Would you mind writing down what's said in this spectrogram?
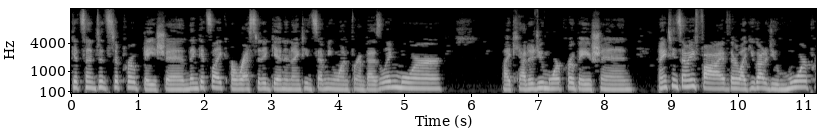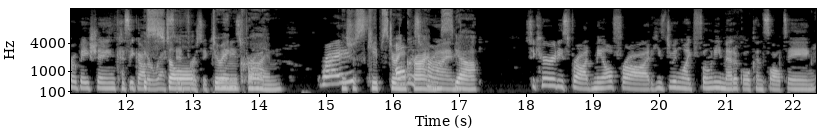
gets sentenced to probation, then gets like arrested again in 1971 for embezzling more. Like he had to do more probation. 1975, they're like, you got to do more probation because he got He's arrested for securities doing fraud. crime. Right? He just keeps doing crimes. crime. Yeah. Securities fraud, mail fraud. He's doing like phony medical consulting,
